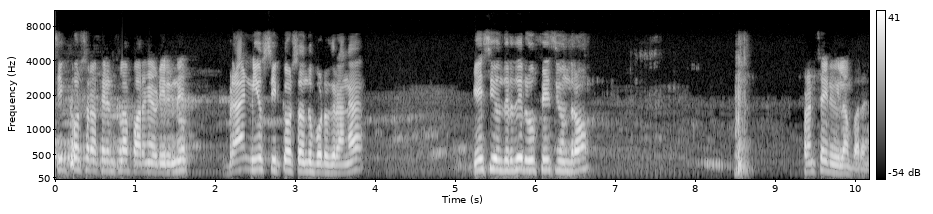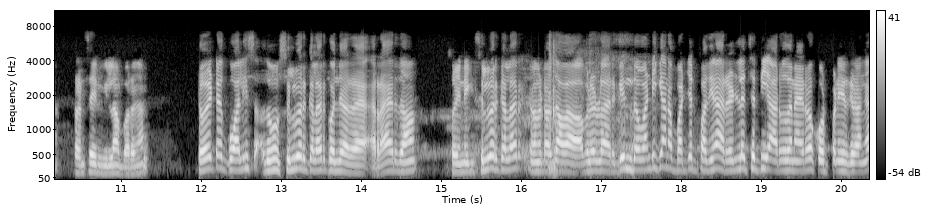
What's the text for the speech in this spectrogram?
சீட் கோர்ஸ் ரெஃபரன்ஸ்லாம் பாருங்க எப்படி இருக்குன்னு. பிராண்ட் நியூ சீட் கோர்ஸ் வந்து போட்டுருக்காங்க ஏசி வந்துருது ரூஃப் ஏசி வந்துடும் ஃப்ரண்ட் சைடு வீலாம் பாருங்க. ஃப்ரண்ட் சைடு வீலாம் பாருங்க. டொயோட்டா குவாலிஸ் அதுவும் சில்வர் கலர் கொஞ்சம் ரேர் தான். ஸோ இன்றைக்கி சில்வர் கலர் இவங்ககிட்ட வந்து அவைலபிளாக இருக்குது இந்த வண்டிக்கான பட்ஜெட் பார்த்தீங்கன்னா ரெண்டு லட்சத்தி அறுபதாயிரரூவா கோட் பண்ணியிருக்காங்க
